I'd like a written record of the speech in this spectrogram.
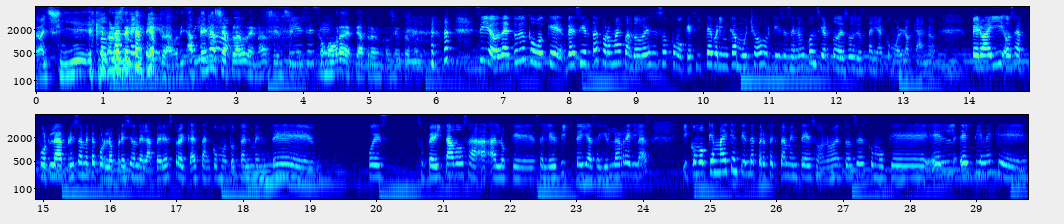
Ay, sí, que no los dejan ni aplaudir. Sí, Apenas se no. aplaude, ¿no? Sí, sí, sí. Como obra de teatro en un concierto de. Sí, o sea, entonces como que de cierta forma cuando ves eso como que sí te brinca mucho porque dices, en un concierto de esos yo estaría como loca, ¿no? Pero ahí, o sea, por la precisamente por la opresión de la perestroika están como totalmente pues supeditados a, a- lo que se les dicte y a seguir las reglas. Y como que Mike entiende perfectamente eso, ¿no? Entonces como que él, él tiene que...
